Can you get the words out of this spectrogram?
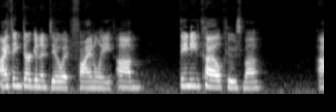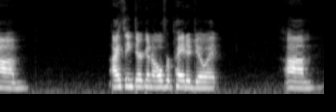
I think they're gonna do it finally. Um, they need Kyle Kuzma. Um, I think they're gonna overpay to do it. Um,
